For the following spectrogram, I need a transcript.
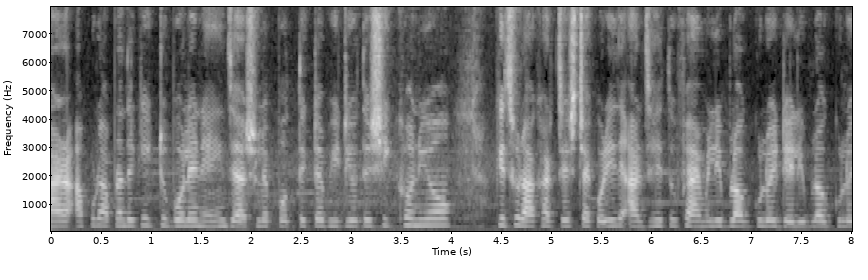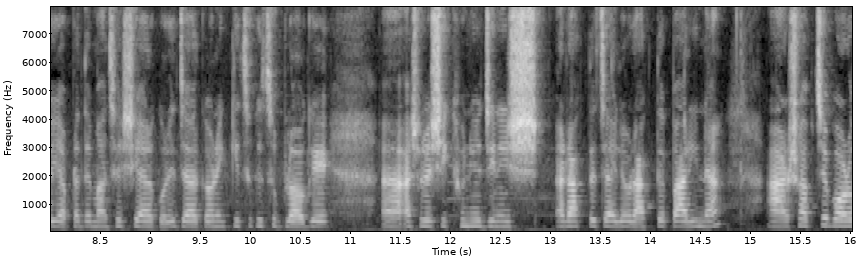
আর আপুরা আপনাদেরকে একটু বলে নেই যে আসলে প্রত্যেকটা ভিডিওতে শিক্ষণীয় কিছু রাখার চেষ্টা করি। আর যেহেতু ফ্যামিলি ব্লগগুলোই ডেলি ব্লগগুলোই আপনাদের মাঝে শেয়ার করি, যার কারণে কিছু কিছু ব্লগে আসলে শিক্ষণীয় জিনিস রাখতে চাইলেও রাখতে পারি না। আর সবচেয়ে বড়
